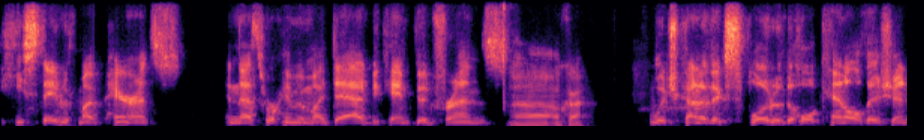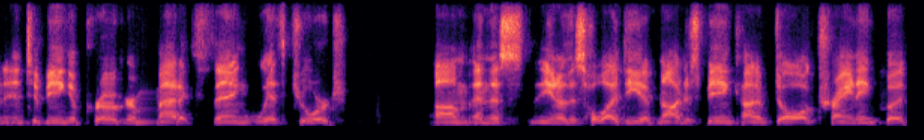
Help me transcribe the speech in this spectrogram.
he stayed with my parents, and that's where him and my dad became good friends, Uh, okay. which kind of exploded the whole kennel vision into being a programmatic thing with George. Um, and this, you know, this whole idea of not just being kind of dog training, but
